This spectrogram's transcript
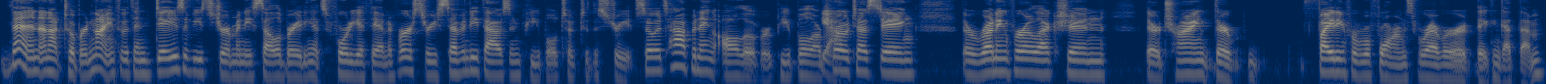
Then, on October 9th, within days of East Germany celebrating its 40th anniversary, 70,000 people took to the streets. So it's happening all over. People are Yeah. protesting, they're running for election, they're trying, they're fighting for reforms wherever they can get them.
